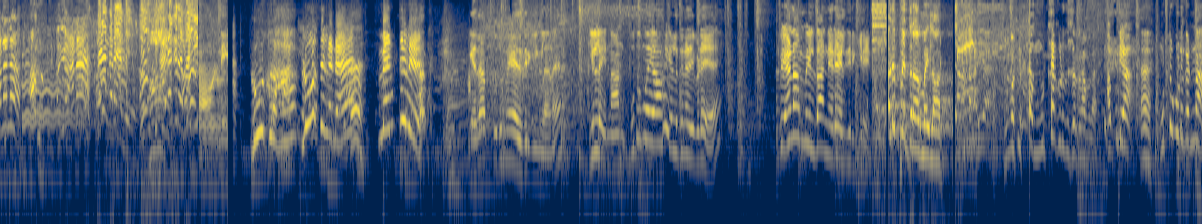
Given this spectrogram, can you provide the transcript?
அண்ணா ஐயோ அண்ணா. ஏதாவது புதுமையா எழுதிருக்கீங்களான்னு இல்லை நான் புதுமையாக எழுதினதை விட பேனாமையில் தான் நிறைய எழுதியிருக்கிறேன். அடுப்பேற்றார் மயிலாட் முட்டை கொடுக்க சொல்றாப்ல அப்படியா? முட்டு கொடுக்கணும்னா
